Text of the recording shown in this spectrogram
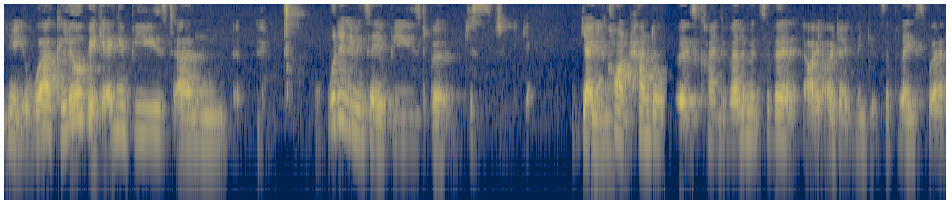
you know your work a little bit getting abused and wouldn't even say abused but just yeah you can't handle those kind of elements of it. I, I don't think it's a place where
